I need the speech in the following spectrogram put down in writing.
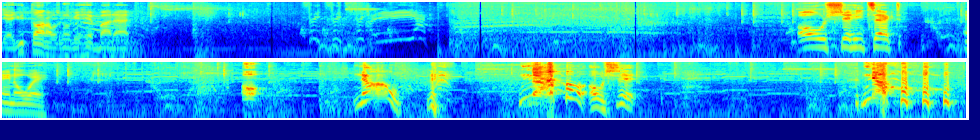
Yeah, you thought I was gonna get hit by that. Oh shit, he teched. Ain't no way. Oh! No! no! Oh shit. No!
